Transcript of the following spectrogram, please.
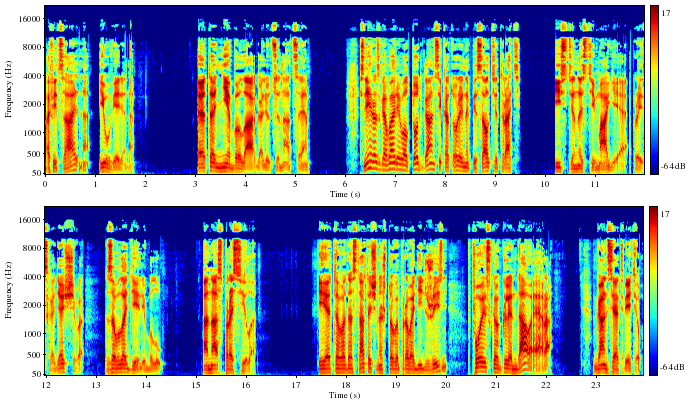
официально и уверенно. Это не была галлюцинация. С ней разговаривал тот Ганси, который написал тетрадь. Истинность и магия происходящего завладели Блу. Она спросила, «И этого достаточно, чтобы проводить жизнь в поисках Глендауэра?» Ганси ответил,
